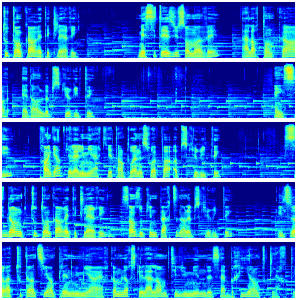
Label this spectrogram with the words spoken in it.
tout ton corps est éclairé. Mais si tes yeux sont mauvais, alors ton corps est dans l'obscurité. Ainsi, Prends garde que la lumière qui est en toi ne soit pas obscurité. Si donc tout ton corps est éclairé, sans aucune partie dans l'obscurité, il sera tout entier en pleine lumière, comme lorsque la lampe t'illumine de sa brillante clarté.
